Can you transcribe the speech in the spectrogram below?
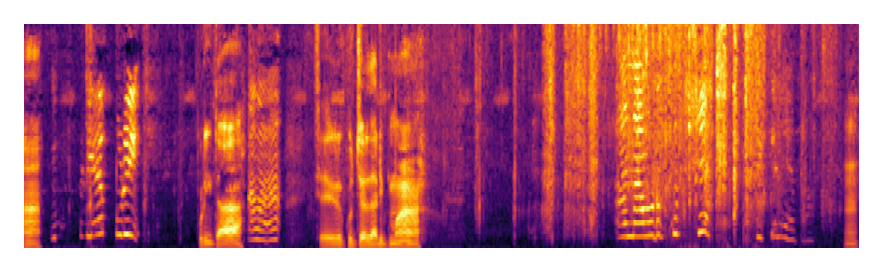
ஆ. பிடிக்கிட்டா? சரி குச்சி எடுத்து அடிப்புமா? ம்.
